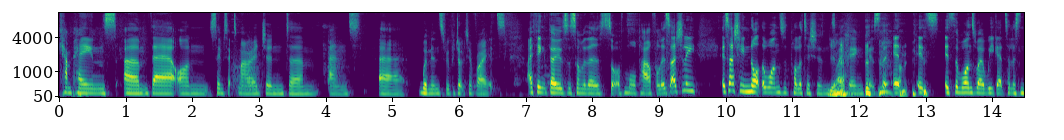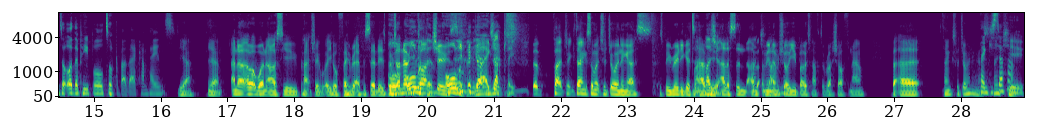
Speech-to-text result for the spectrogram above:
campaigns um, there on same-sex marriage and um, and uh, women's reproductive rights. I think those are some of the sort of more powerful. It's actually it's actually not the ones with politicians. Yeah. I think it's the it, I mean- it's it's the ones where we get to listen to other people talk about their campaigns. yeah, yeah. And I, I won't ask you, Patrick, what your favorite episode is because All- I know you can't them, choose. all of them. Yeah, can't choose. exactly. But Patrick, thanks so much for joining us. It's been really good to My have pleasure. you, Alison. I, I mean, I'm sure you both have to rush off now, but uh, thanks for joining us. Thank you, Thank Stefan. you.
